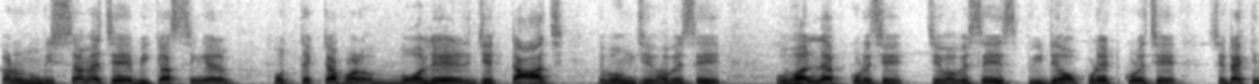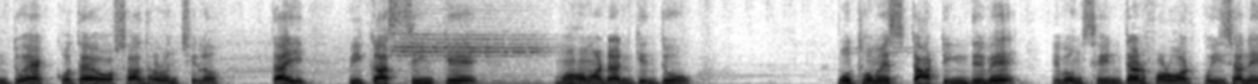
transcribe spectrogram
কারণ উড়িষ্যা ম্যাচে বিকাশ সিংয়ের প্রত্যেকটা বলের যে টাচ এবং যেভাবে সে ওভারল্যাপ করেছে, যেভাবে সে স্পিডে অপারেট করেছে, সেটা কিন্তু এক কথায় অসাধারণ ছিল। তাই বিকাশ সিংকে মোহামেডান কিন্তু প্রথমে স্টার্টিং দেবে এবং সেন্টার ফরওয়ার্ড পজিশানে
